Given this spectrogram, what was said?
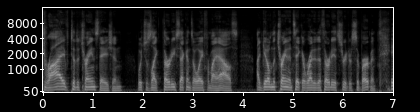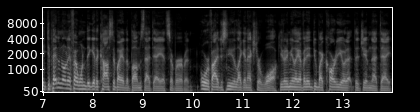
drive to the train station, which was like thirty seconds away from my house. I'd get on the train and take a right a 30th Street or Suburban. It depended on if I wanted to get accosted by the bums that day at Suburban, or if I just needed like an extra walk. You know what I mean? Like if I didn't do my cardio at the gym that day,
